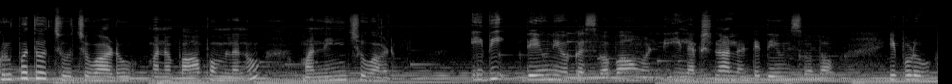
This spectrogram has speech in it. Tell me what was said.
కృపతో చూచువాడు మన పాపములను మన్నించువాడు. ఇది దేవుని యొక్క స్వభావం అండి. ఈ లక్షణాలు అంటే దేవుని స్వభావం. ఇప్పుడు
